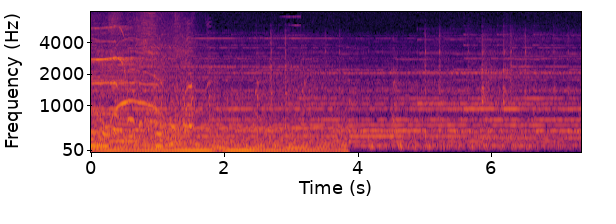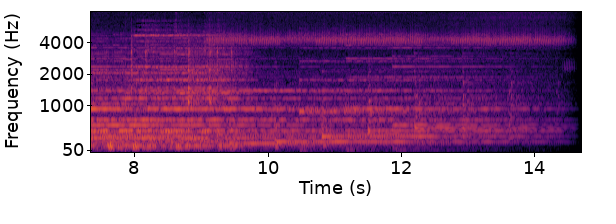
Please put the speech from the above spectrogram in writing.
やった!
